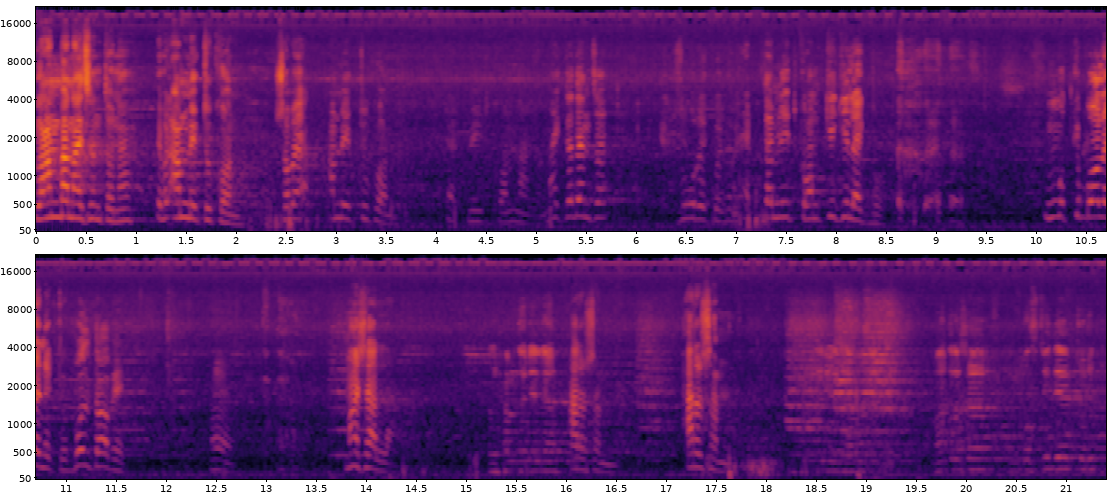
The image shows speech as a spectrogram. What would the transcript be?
প্ল্যান বানাইছেন তো না? এবার আপনি একটু কন। সবাই, আপনি একটু কন। এক মিনিট কন না। মাইকটা দেন, স্যার। জোরে কইবেন একটা মিনিট কন কি কি লাগবে? উম্মতকে বলেন একটু বলতে হবে। হ্যাঁ। মাশাআল্লাহ। আলহামদুলিল্লাহ। আরও সামনে আরও সামনে। মাদ্রাসার মসজিদের চতুর্থ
